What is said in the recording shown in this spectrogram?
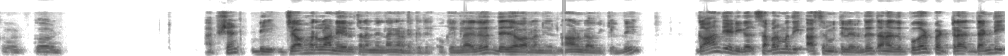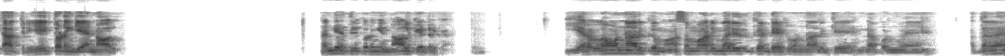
Good good option D Jawaharlal Nehru தலைமையில் தாங்க நடக்குது. ஓகேங்களா இது ஜவஹர்லால் நேரு நான்காவது கேள்வி. காந்தியடிகள் சபர்மதி ஆசிரமத்திலிருந்து தனது புகழ்பெற்ற தண்டி யாத்திரையை தொடங்கிய நாள். தண்டி யாத்திரை தொடங்கிய நாள் கேட்டிருக்கேன். இயரெல்லாம் ஒன்னா இருக்கு. மாசம் மாறி மாறி இருக்கு. டேட் ஒன்னா இருக்கு. என்ன பண்ணுவேன்? அதானே?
